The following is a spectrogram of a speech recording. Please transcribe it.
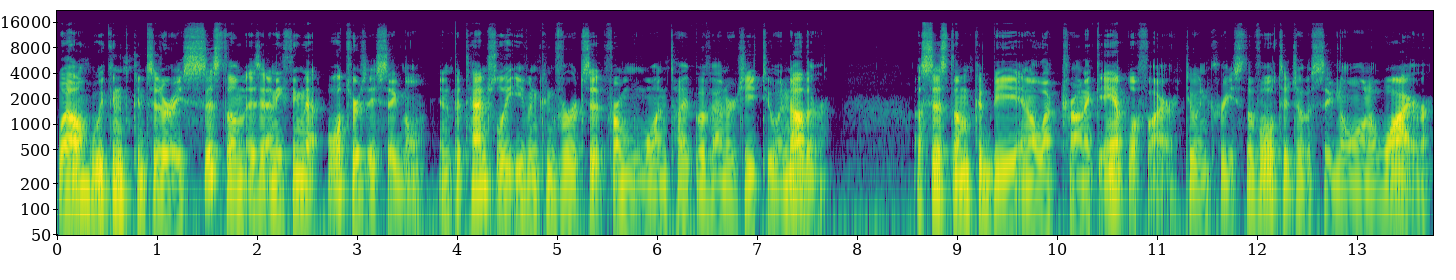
Well, we can consider a system as anything that alters a signal and potentially even converts it from one type of energy to another. A system could be an electronic amplifier to increase the voltage of a signal on a wire.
